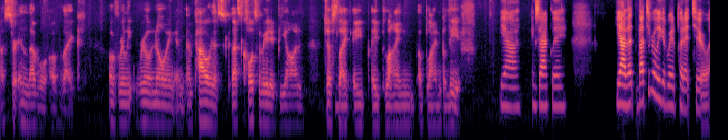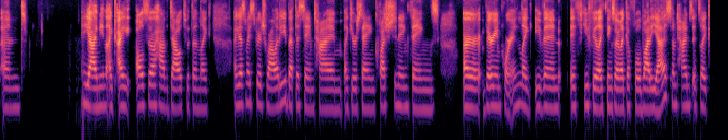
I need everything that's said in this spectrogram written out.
a certain level of like of really real knowing and, and power that's that's cultivated beyond just mm-hmm. like a, a blind a blind belief. Yeah, exactly. Yeah, that that's a really good way to put it too. And yeah i mean like i also have doubts within like i guess my spirituality but at the same time like you're saying questioning things are very important like even if you feel like things are like a full body yes sometimes it's like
